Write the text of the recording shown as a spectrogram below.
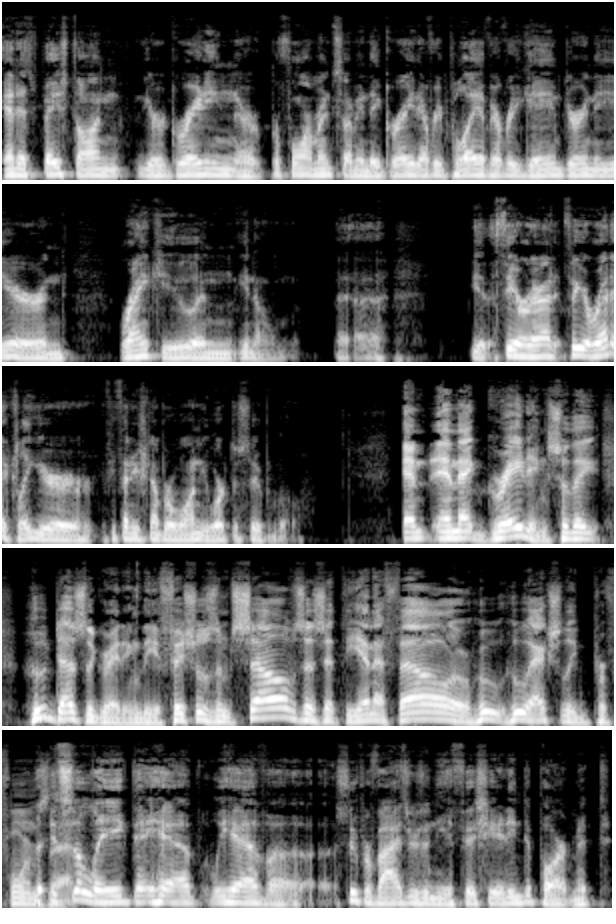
and it's based on your grading or performance. I mean, they grade every play of every game during the year and rank you. And you know, uh, you theoret- theoretically, you're if you finish number one, you work the Super Bowl. And and that grading. So they who does the grading? The officials themselves? Is it the NFL or who who actually performs It's that? the league. They have we have uh, supervisors in the officiating department,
